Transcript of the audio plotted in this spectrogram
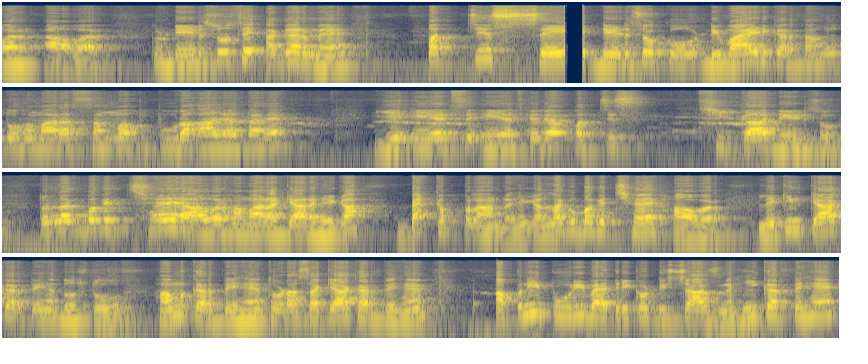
पर आवर। तो 150 से अगर मैं 25 से 150 को डिवाइड करता हूँ तो हमारा समअप पूरा आ जाता है ये ए एच से ए एच कर दिया, पच्चीस छिका डेढ़ सौ। तो लगभग छह आवर हमारा क्या रहेगा? बैकअप प्लान रहेगा। लगभग छह आवर लेकिन क्या करते हैं दोस्तों? हम करते हैं, थोड़ा सा क्या करते हैं? अपनी पूरी बैटरी को डिस्चार्ज नहीं करते हैं।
